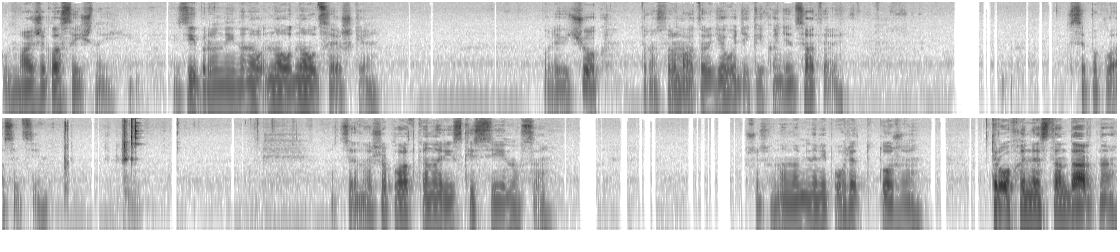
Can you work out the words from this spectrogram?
майже класичний. Зібраний на, на, на ОЦшки. Полівічок, трансформатор, діодики, конденсатори. Все по класиці. Це наша платка нарізки синуса. Щось вона, на, на мій погляд, теж трохи нестандартна.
